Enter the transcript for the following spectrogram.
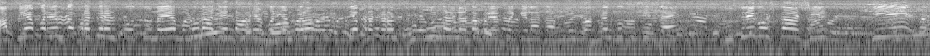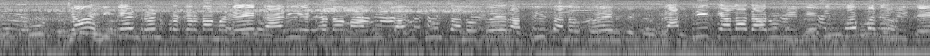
आपल्यापर्यंत प्रकरण पोहोचू नये म्हणून अजय तावरेपर्यंत ते प्रकरण थुकवून धरण्याचा प्रयत्न केला जातो तो अत्यंत चुकीचा आहे. दुसरी गोष्ट अशी की ज्या हिट अँड रन प्रकरणामध्ये गाडी एखादा माणूस दारू पिऊन चालवतोय रात्री चालवतोय रात्री त्याला दारू मिळते ती पबमध्ये मिळते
